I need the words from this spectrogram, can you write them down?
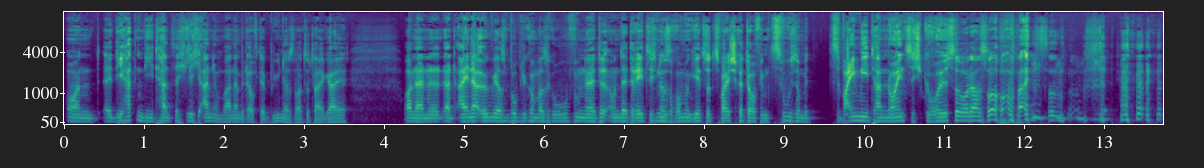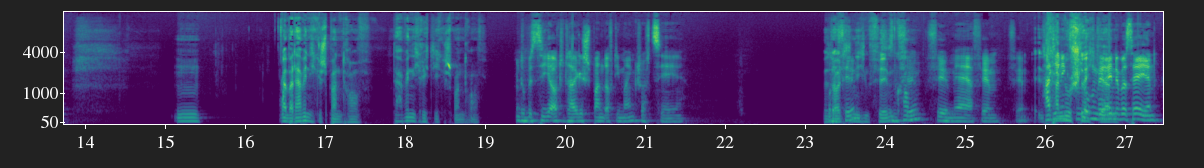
und äh, die hatten die tatsächlich an und waren damit auf der Bühne. Das war total geil. Und dann äh, hat einer irgendwie aus dem Publikum was gerufen dr- und der dreht sich nur so rum und geht so zwei Schritte auf ihm zu, so mit 2,90 Meter Größe oder so, weißt du. Mm. Aber da bin ich gespannt drauf. Da bin ich richtig gespannt drauf. Und du bist sicher auch total gespannt auf die Minecraft-Serie. Sollte Film? nicht ein Film ein kommen? Film? Film, ja, ja, Film, Film. Es Hat kann nur nichts schlecht suchen, wir werden. reden über Serien.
